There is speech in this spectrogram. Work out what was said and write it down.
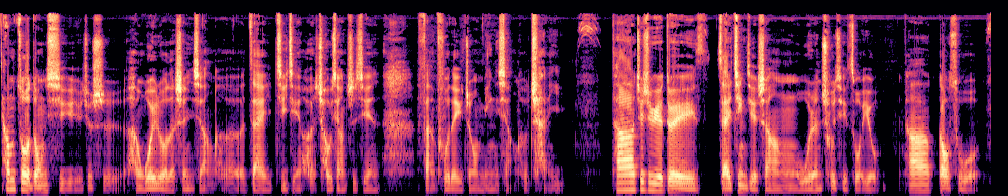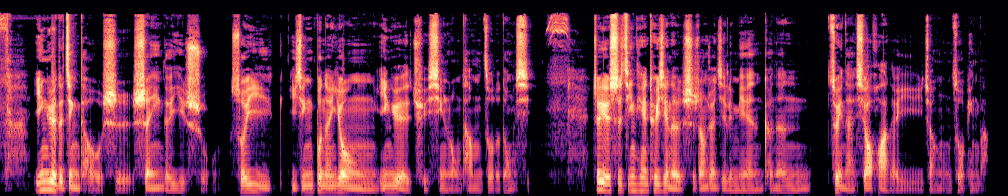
他们做的东西就是很微弱的声响和在极简和抽象之间反复的一种冥想和禅意。他这支乐队在境界上无人出其左右。他告诉我，音乐的尽头是声音的艺术，所以已经不能用音乐去形容他们做的东西。这也是今天推荐的十张专辑里面可能最难消化的一张作品吧。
